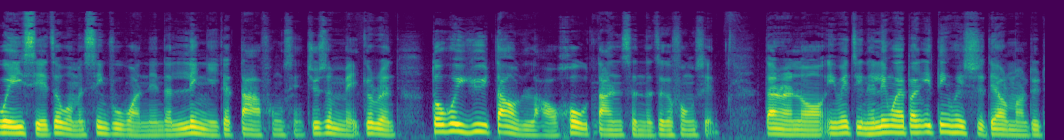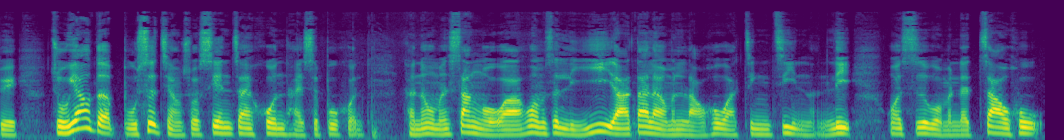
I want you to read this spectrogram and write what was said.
威胁着我们幸福晚年的另一个大风险，就是每个人都会遇到老后单身的这个风险。当然咯，因为今天另外一半一定会死掉嘛，对不对？主要的不是讲说现在婚还是不婚，可能我们丧偶啊，或者是离异啊，带来我们老后啊经济能力，或是我们的照护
